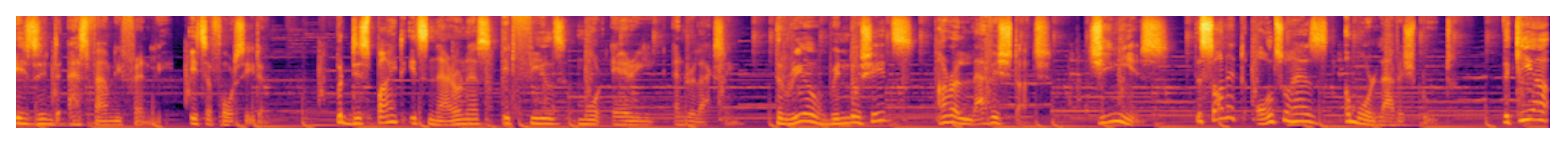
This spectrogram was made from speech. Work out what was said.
isn't as family friendly. It's a four seater. But despite its narrowness, it feels more airy and relaxing. The rear window shades are a lavish touch. Genius. The Sonet also has a more lavish boot. The Kia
